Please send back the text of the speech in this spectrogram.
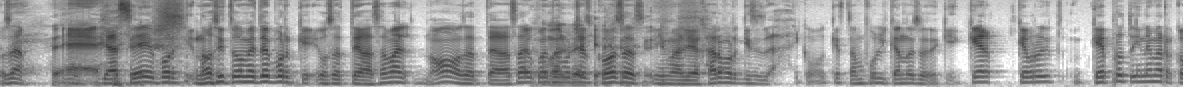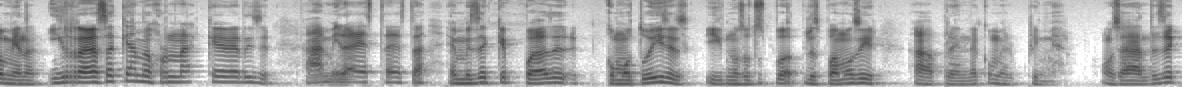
o sea, ya sé, porque, no, si tú metes porque, o sea, te vas a mal, no, o sea, te vas a dar cuenta de muchas cosas y mal viajar porque dices, ay, ¿cómo que están publicando eso? De que, ¿qué, qué, proteína me recomiendan? Y raza que a lo mejor nada que ver, dicen, ah, mira, esta, esta, en vez de que puedas, como tú dices, y nosotros les podamos ir, aprende a comer primero. O sea, antes de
